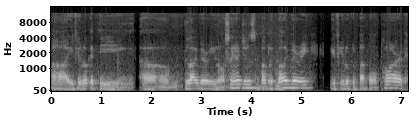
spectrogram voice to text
Uh, if you look at the um, library in Los Angeles, the public library, if you look at Balboa Park,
